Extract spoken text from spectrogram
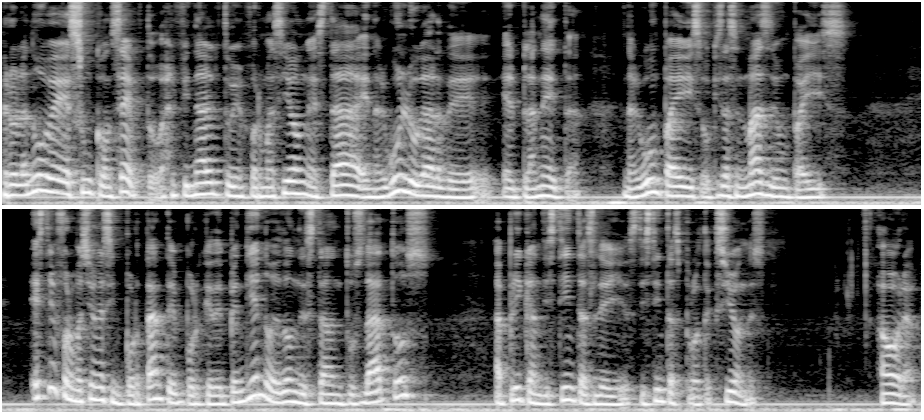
Pero la nube es un concepto. Al final tu información está en algún lugar del planeta, en algún país o quizás en más de un país. Esta información es importante porque dependiendo de dónde están tus datos, aplican distintas leyes, distintas protecciones. Ahora,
